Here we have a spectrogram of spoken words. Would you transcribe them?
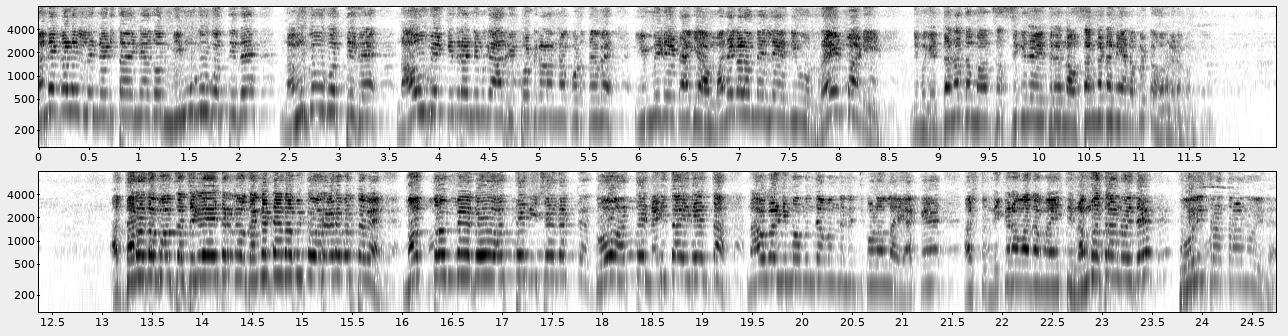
ಮನೆಗಳಲ್ಲಿ ನಡೀತಾ ಇದೆ ಅದು ನಿಮಗೂ ಗೊತ್ತಿದೆ, ನಮಗೂ ಗೊತ್ತಿದೆ. ನಾವು ಬೇಕಿದ್ರೆ ನಿಮಗೆ ಆ ರಿಪೋರ್ಟ್ ಗಳನ್ನ ಕೊಡ್ತೇವೆ. ಇಮಿಡಿಯೇಟ್ ಆಗಿ ಆ ಮನೆಗಳ ಮೇಲೆ ನೀವು ರೈಡ್ ಮಾಡಿ ನಿಮಗೆ ದನದ ಮಾಂಸ ಸಿಗದೇ ಇದ್ರೆ ನಾವು ಸಂಘಟನೆಯನ್ನ ಬಿಟ್ಟು ಹೊರಗಡೆ ಬರ್ತೇವೆ. ಆ ದನದ ಮಾಂಸ ಸಿಗದೇ ಇದ್ರೆ ನಾವು ಸಂಘಟನೆಯನ್ನ ಬಿಟ್ಟು ಹೊರಗಡೆ ಬರ್ತೇವೆ. ಮತ್ತೊಮ್ಮೆ ಗೋ ಹತ್ಯೆ ನಿಷೇಧಕ್ಕೆ ಗೋ ಹತ್ಯೆ ನಡೀತಾ ಇದೆ ಅಂತ ನಾವುಗಳು ನಿಮ್ಮ ಮುಂದೆ ಬಂದು ನಿಂತ್ಕೊಳ್ಳಲ್ಲ. ಯಾಕೆ? ಅಷ್ಟು ನಿಖರವಾದ ಮಾಹಿತಿ ನಮ್ಮ ಹತ್ರನೂ ಇದೆ, ಪೊಲೀಸರ ಹತ್ರನೂ ಇದೆ.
